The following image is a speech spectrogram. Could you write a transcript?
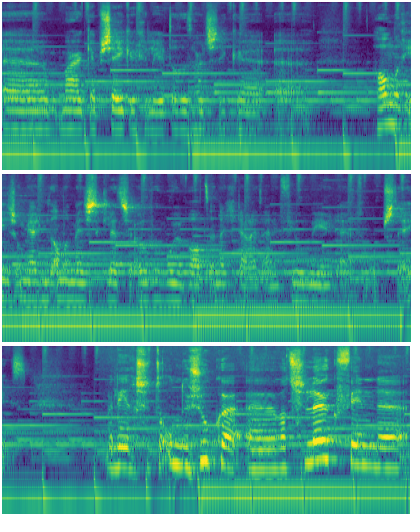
Uh, maar ik heb zeker geleerd dat het hartstikke uh, handig is om juist met andere mensen te kletsen over hoe en wat. En dat je daar uiteindelijk veel meer uh, van opsteekt. We leren ze te onderzoeken wat ze leuk vinden.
